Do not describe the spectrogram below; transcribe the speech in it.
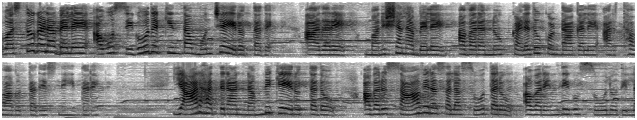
ವಸ್ತುಗಳ ಬೆಲೆ ಅವು ಸಿಗುವುದಕ್ಕಿಂತ ಮುಂಚೆ ಇರುತ್ತದೆ. ಆದರೆ ಮನುಷ್ಯನ ಬೆಲೆ ಅವರನ್ನು ಕಳೆದುಕೊಂಡಾಗಲೇ ಅರ್ಥವಾಗುತ್ತದೆ ಸ್ನೇಹಿತರೆ. ಯಾರ ಹತ್ತಿರ ನಂಬಿಕೆ ಇರುತ್ತದೋ ಅವರು ಸಾವಿರ ಸಲ ಸೋತರೂ ಅವರೆಂದಿಗೂ ಸೋಲುವುದಿಲ್ಲ.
